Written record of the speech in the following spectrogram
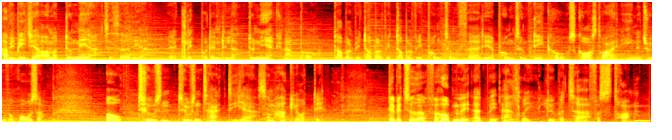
har vi bedt jer om at donere til 30 ved at klikke på den lille doner-knap på www.30.dk-21 roser. Og tusind, tusind tak til jer, som har gjort det. Det betyder forhåbentlig, at vi aldrig løber tør for strøm.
